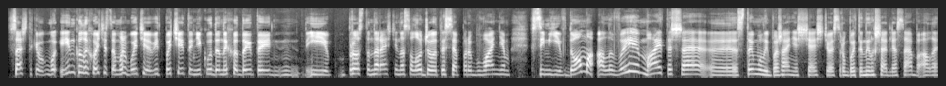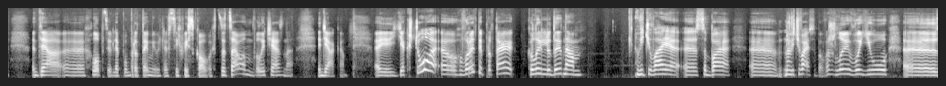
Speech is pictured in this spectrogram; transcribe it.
Все ж таки, інколи хочеться, мабуть, відпочити, нікуди не ходити і просто нарешті насолоджуватися перебуванням в сім'ї вдома. Але ви маєте ще е, стимул і бажання ще щось робити не лише для себе, але для е, хлопців, для побратимів, для всіх військових. За це вам величезна дяка. Е, Якщо е, говорити про те, коли людина. Відчуває е, себе, е, ну відчуває себе важливою, е,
